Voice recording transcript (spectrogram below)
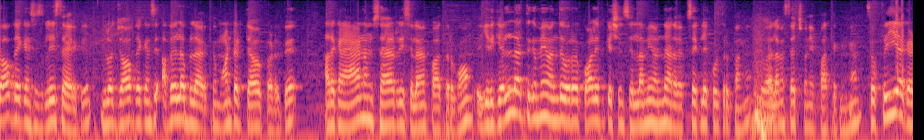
ஜாப் வேகன்சிஸ் ரிலீஸ் ஆயிருக்கு. இவ்வளோ ஜாப் வேகன்சி அவைலபிளாக இருக்குது மாண்டட் தேவைப்படுது. அதுக்கான ஆனம் சேலரிஸ் எல்லாமே பார்த்துருக்கோம். இதுக்கு எல்லாத்துக்குமே வந்து ஒரு குவாலிஃபிகேஷன்ஸ் எல்லாமே வந்து அந்த வெப்சைட்லேயே கொடுத்துருப்பாங்க. ஸோ எல்லாமே சர்ச் பண்ணி பார்த்துக்குங்க. ஸோ ஃப்ரீயாக இருக்கிற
